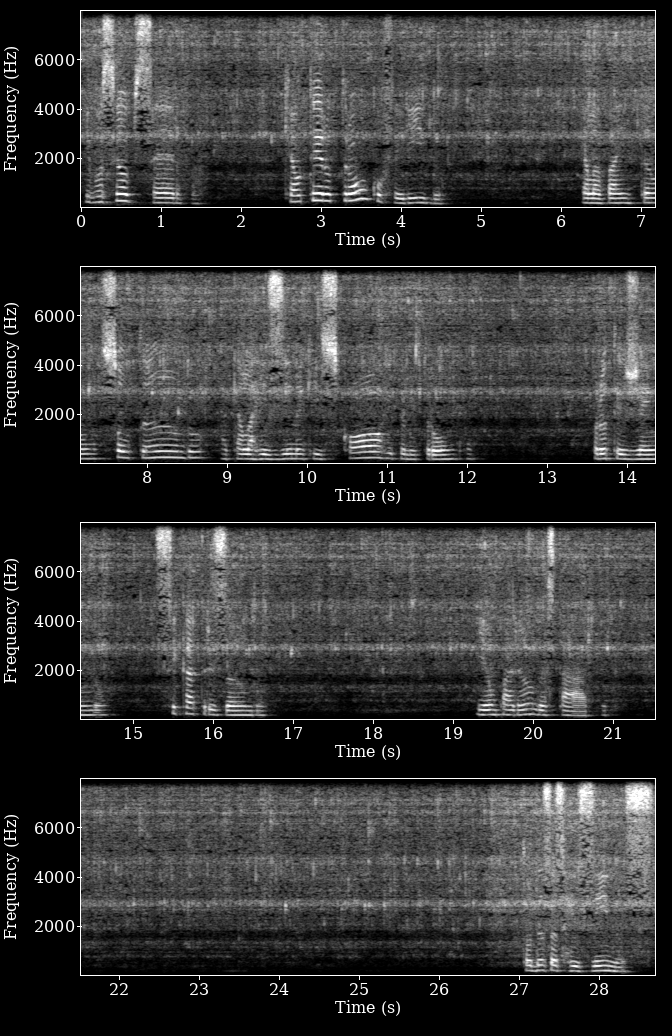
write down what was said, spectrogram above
E você observa que ao ter o tronco ferido, ela vai então soltando aquela resina que escorre pelo tronco, protegendo, cicatrizando e amparando esta árvore. Todas as resinas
